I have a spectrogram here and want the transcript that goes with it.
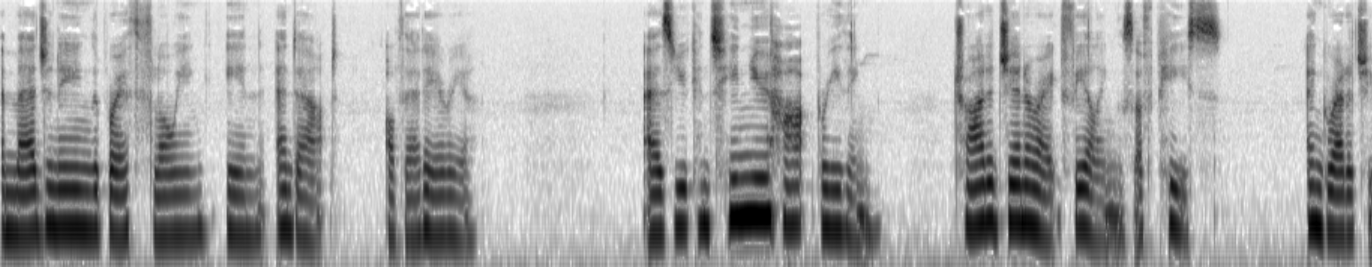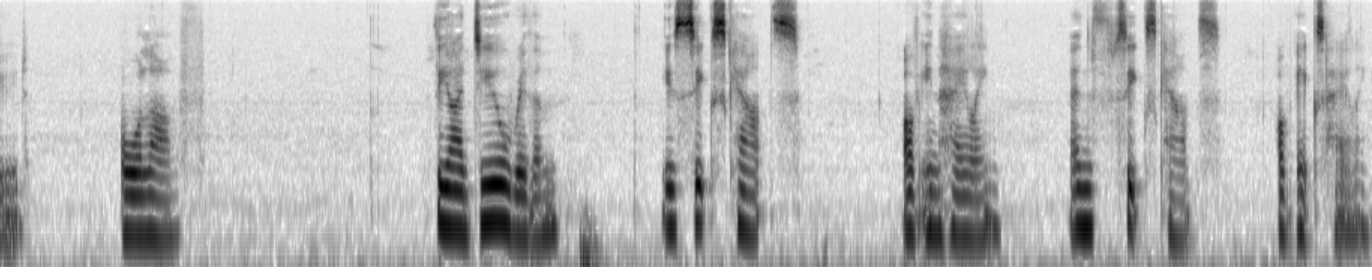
imagining the breath flowing in and out of that area. As you continue heart breathing, try to generate feelings of peace and gratitude or love. The ideal rhythm is six counts of inhaling and six counts of exhaling.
